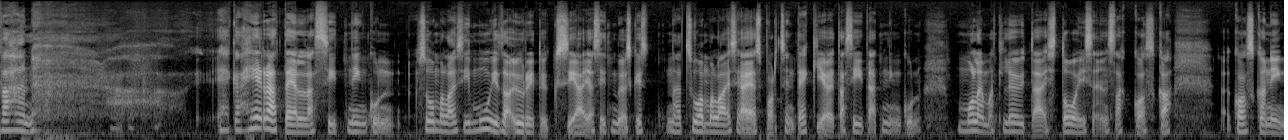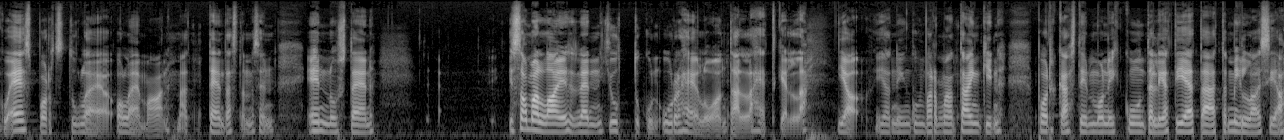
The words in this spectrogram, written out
vähän ehkä herätellä sit niin kun suomalaisia muita yrityksiä ja sitten myöskin näitä suomalaisia esportsin tekijöitä siitä, että niin kun molemmat löytäisi toisensa, koska, koska niin esports tulee olemaan, mä teen tästä tämmöisen ennusteen, samanlainen juttu kuin urheilu on tällä hetkellä. Ja, ja niin kuin varmaan tämänkin podcastin moni kuuntelija tietää, että millaisia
